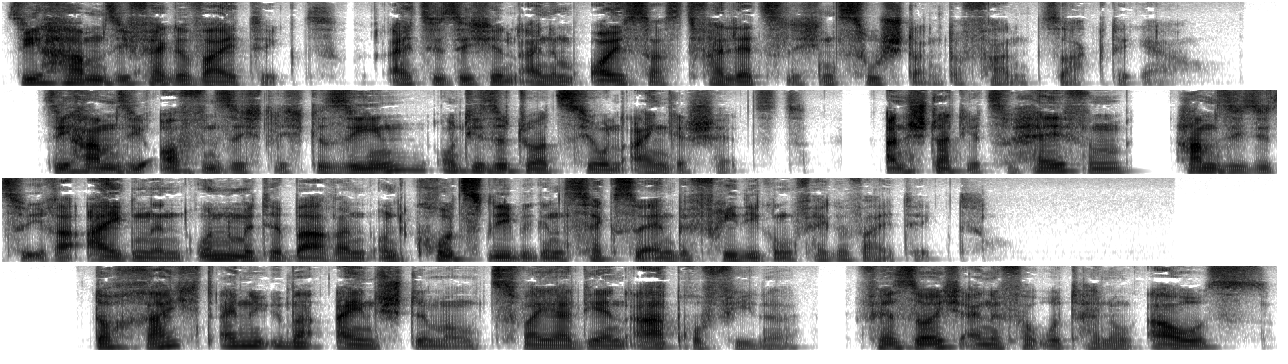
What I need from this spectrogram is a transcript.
Sie haben sie vergewaltigt, als sie sich in einem äußerst verletzlichen Zustand befand, sagte er. Sie haben sie offensichtlich gesehen und die Situation eingeschätzt. Anstatt ihr zu helfen, haben sie sie zu ihrer eigenen, unmittelbaren und kurzlebigen sexuellen Befriedigung vergewaltigt. Doch reicht eine Übereinstimmung zweier DNA-Profile für solch eine Verurteilung aus?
